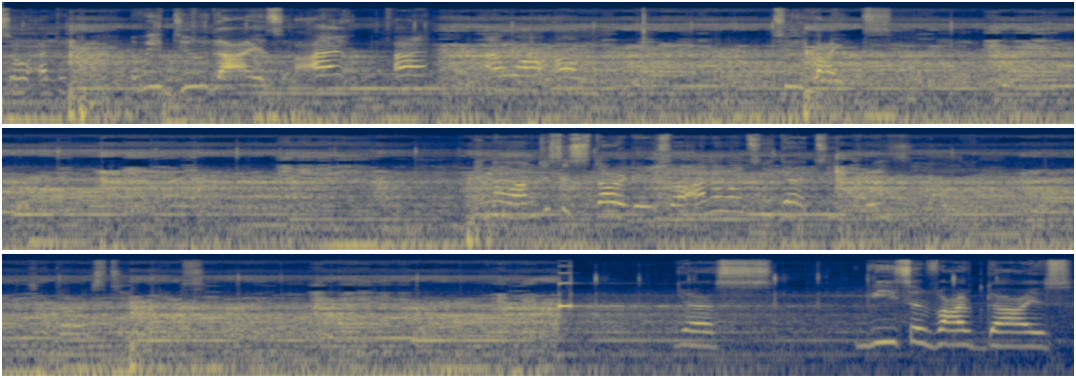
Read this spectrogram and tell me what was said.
So epic. We do, guys, I, I, I want um two likes. You know, I'm just a starter, so I don't want to get too crazy. So guys, two likes. Yes. We survived, guys.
